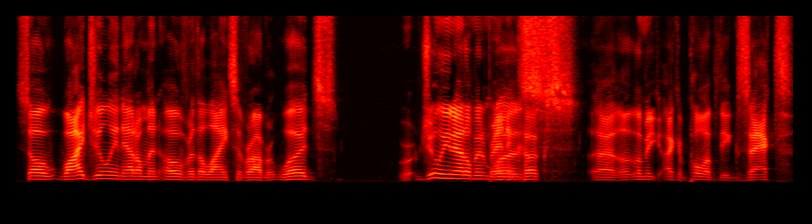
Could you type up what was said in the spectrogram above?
So why Julian Edelman over the likes of Robert Woods? Julian Edelman Brandon was Cooks. Uh, let me. I can pull up the exact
